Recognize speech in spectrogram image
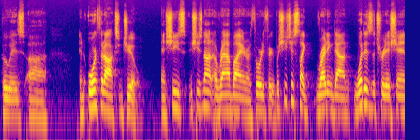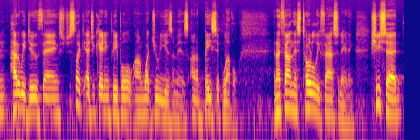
who is uh, an Orthodox Jew. And she's, she's not a rabbi or an authority figure, but she's just like writing down what is the tradition, how do we do things, just like educating people on what Judaism is on a basic level. And I found this totally fascinating. She said,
